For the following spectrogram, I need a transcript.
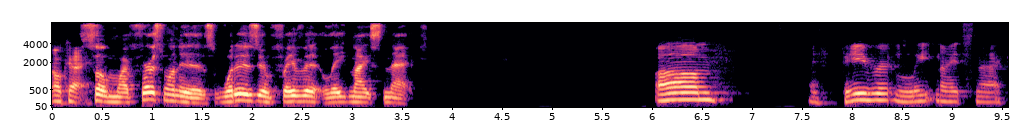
Okay. So my first one is, what is your favorite late night snack? Um, my favorite late night snack.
